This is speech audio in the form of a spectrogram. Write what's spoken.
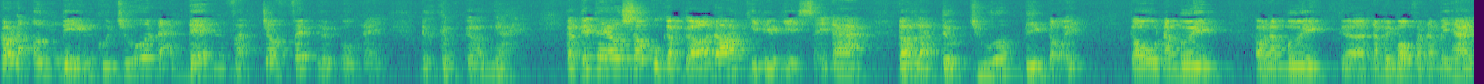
đó là ân điển của Chúa đã đến và cho phép người mù này được gặp gỡ Ngài. Và tiếp theo, sau cuộc gặp gỡ đó thì điều gì xảy ra? Đó là được Chúa biến đổi. Câu 50 câu 50 51 ờ, và 52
